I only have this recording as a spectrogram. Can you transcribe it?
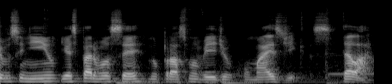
ativa o sininho e eu espero você no próximo vídeo com mais dicas. Até lá!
